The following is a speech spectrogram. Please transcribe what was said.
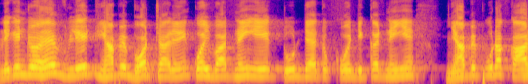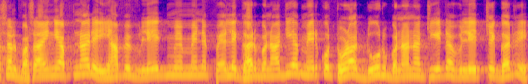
लेकिन जो है ब्लेड यहाँ पे बहुत सारे हैं, कोई बात नहीं, एक टूट जाए तो कोई दिक्कत नहीं है। यहाँ पे पूरा कासल बसाएँगे अपना रे। यहाँ पे विलेज में मैंने पहले घर बना दिया, मेरे को थोड़ा दूर बनाना चाहिए था विलेज से घर रे।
